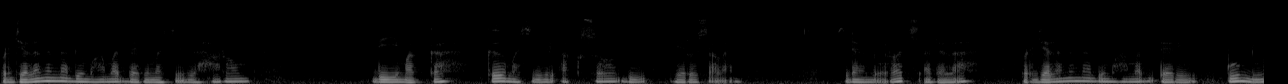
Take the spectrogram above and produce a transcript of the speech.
perjalanan Nabi Muhammad dari Masjidil Haram di Makkah ke Masjidil Aqsa di Yerusalem. Sedangkan Mi'raj adalah perjalanan Nabi Muhammad dari bumi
